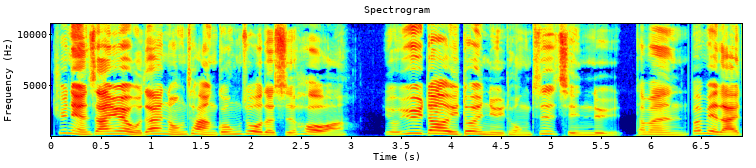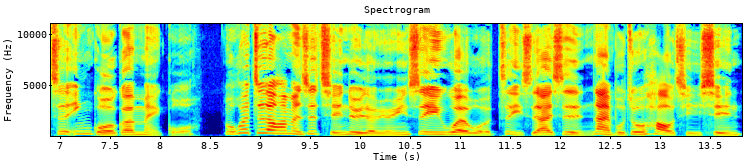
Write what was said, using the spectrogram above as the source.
去年三月，我在农场工作的时候啊。有遇到一对女同志情侣，他们分别来自英国跟美国。我会知道他们是情侣的原因，是因为我自己实在是耐不住好奇心，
